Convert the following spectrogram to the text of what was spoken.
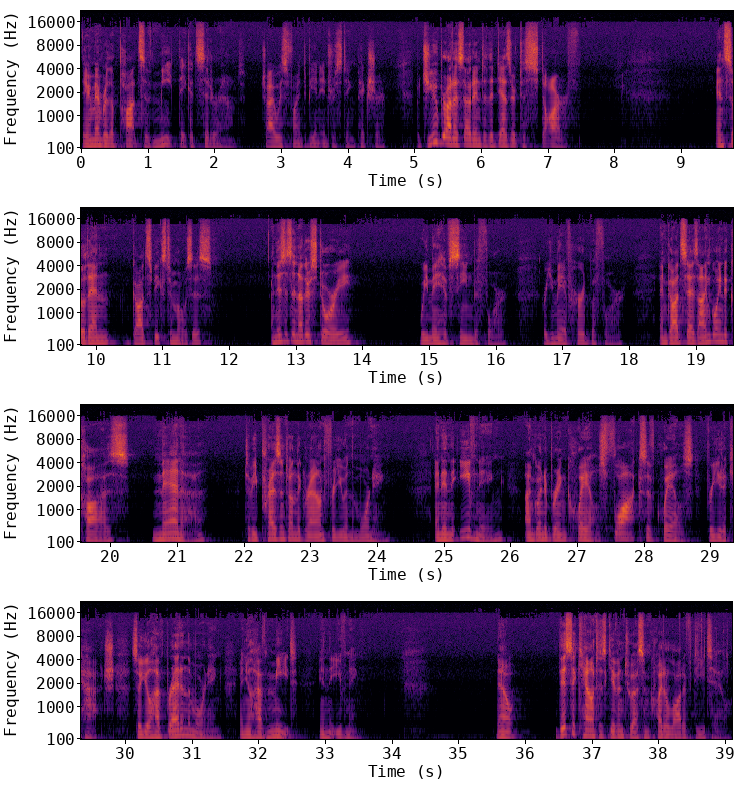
they remember the pots of meat they could sit around, which I always find to be an interesting picture. But you brought us out into the desert to starve. And so then God speaks to Moses. And this is another story we may have seen before, or you may have heard before. And God says, I'm going to cause manna to be present on the ground for you in the morning. And in the evening, I'm going to bring quails, flocks of quails for you to catch. So you'll have bread in the morning and you'll have meat in the evening. Now, this account is given to us in quite a lot of detail.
